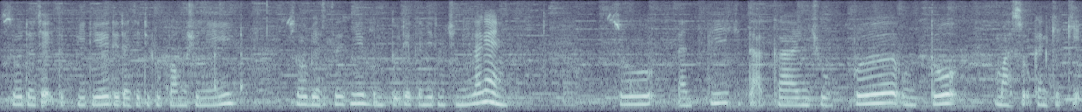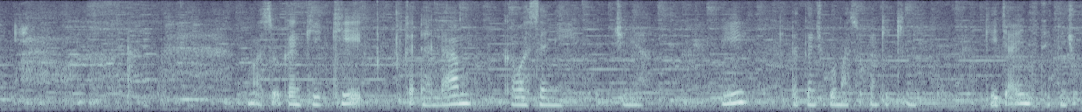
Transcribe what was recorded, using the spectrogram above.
So dah jahit tepi dia dia dah jadi lubang macam ni So biasanya bentuk dia akan jadi macam ni lah kan. So nanti kita akan cuba untuk masukkan kekek. Masukkan kekek kat dalam kawasan ni Macam ni Ni kita akan cuba masukkan kekek ni. Okay sekejap ni saya tunjuk.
